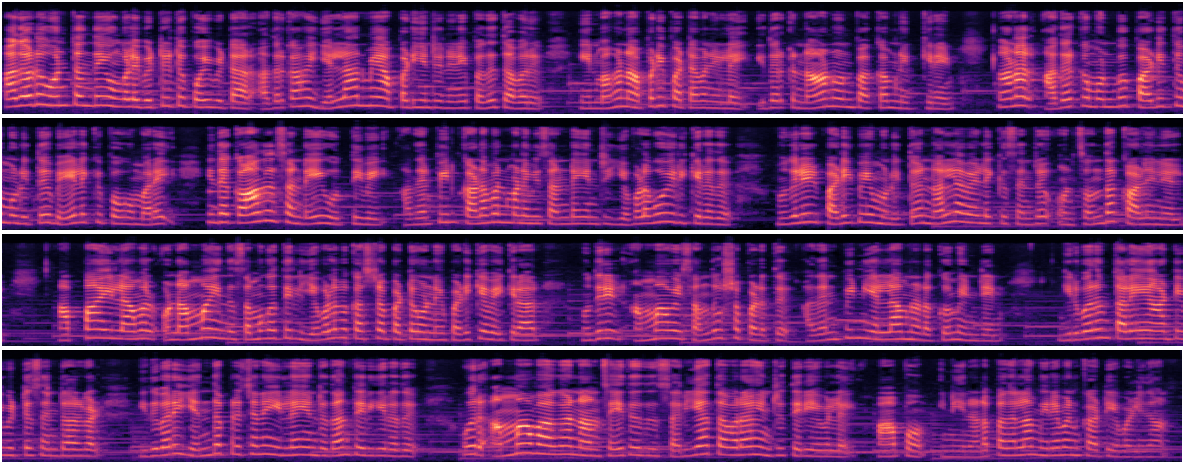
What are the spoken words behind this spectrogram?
அதோடு உன் தந்தை உங்களை விட்டுட்டு போய்விட்டார். அதற்காக எல்லாருமே அப்படி என்று நினைப்பது தவறு. என் மகன் அப்படிப்பட்டவன் இல்லை. இதற்கு நான் உன் பக்கம் நிற்கிறேன். ஆனால் அதற்கு முன்பு படித்து முடித்து வேலைக்கு போகும் வரை இந்த காதல் சண்டையை ஒத்திவை. அதன்பின் கணவன் மனைவி சண்டை என்று எவ்வளவோ இருக்கிறது. முதலில் படிப்பை முடித்து நல்ல வேலைக்கு சென்று உன் சொந்த காலினில் அப்பா இல்லாமல் உன் அம்மா இந்த சமூகத்தில் எவ்வளவு கஷ்டப்பட்டு உன்னை படிக்க வைக்கிறார்? முதலில் அம்மாவை சந்தோஷப்படுத்து அதன்பின் எல்லாம் நடக்கும் என்றேன். இருவரும் தலையை ஆட்டிவிட்டு சென்றார்கள். இதுவரை எந்த பிரச்சனை இல்லை என்றுதான் தெரிகிறது. ஒரு அம்மாவாக நான் செய்தது சரியா தவறா என்று தெரியவில்லை. பார்ப்போம் இனி நடப்பதெல்லாம் இறைவன் காட்டிய வழிதான்.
